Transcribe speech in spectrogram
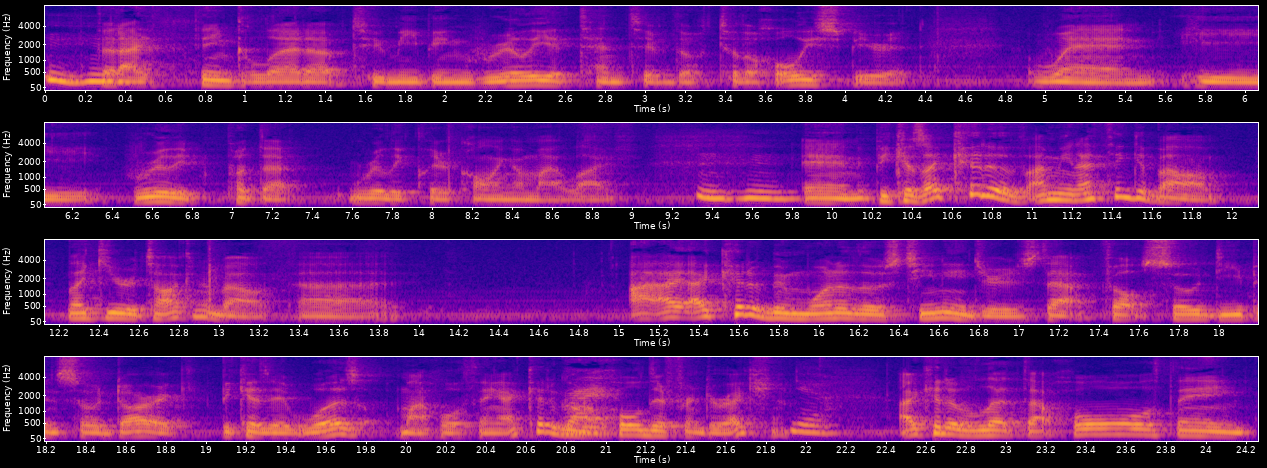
mm-hmm. that I think led up to me being really attentive to, to the Holy Spirit when He really put that really clear calling on my life. Mm-hmm. And because I could have, I mean, I think about, like you were talking about, uh, I, I could have been one of those teenagers that felt so deep and so dark because it was my whole thing. I could have gone a whole different direction. Yeah. I could have let that whole thing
